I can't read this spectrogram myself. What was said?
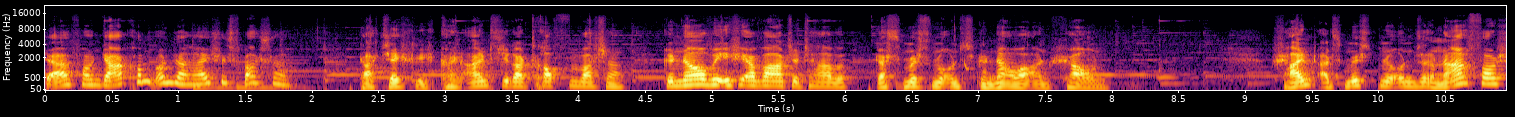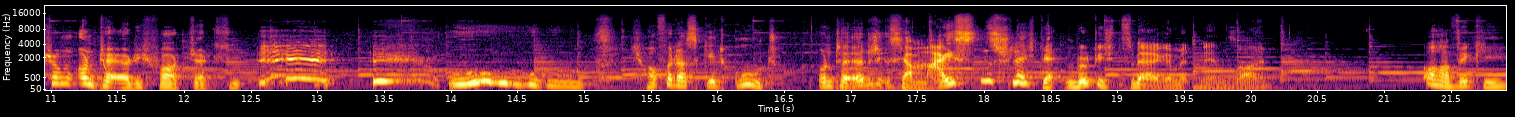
Da, von da kommt unser heißes Wasser. Tatsächlich, kein einziger Tropfen Wasser. Genau wie ich erwartet habe. Das müssen wir uns genauer anschauen. Scheint, als müssten wir unsere Nachforschung unterirdisch fortsetzen. Uh, ich hoffe, das geht gut. Unterirdisch ist ja meistens schlecht. Wir hätten wirklich Zwerge mitnehmen sollen. Oh, Vicky.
